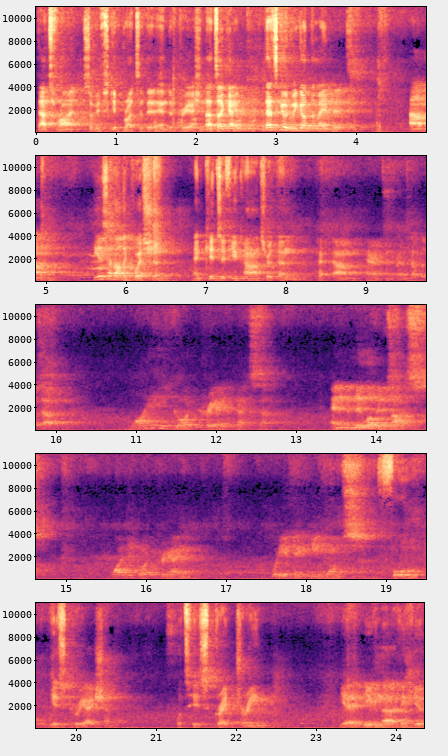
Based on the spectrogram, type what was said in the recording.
That's right. So we've skipped right to the end of creation. That's okay. That's good. We got the main bits. Um, here's another question. And kids, if you can't answer it, then um, parents and friends help us out. Why did God create that stuff? And in the middle of it is us. Why did God create? What do you think He wants for His creation? What's His great dream? Yeah, even though I think you're,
